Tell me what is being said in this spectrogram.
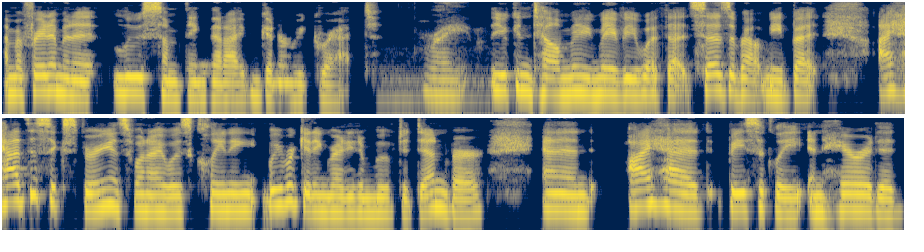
I'm afraid I'm going to lose something that I'm going to regret. Right. You can tell me maybe what that says about me, but I had this experience when I was cleaning. We were getting ready to move to Denver and I had basically inherited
